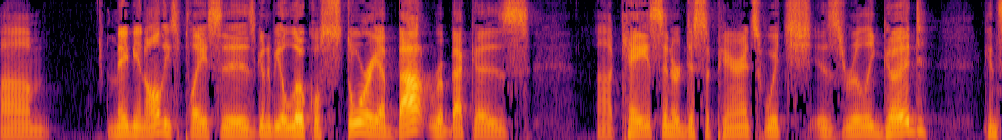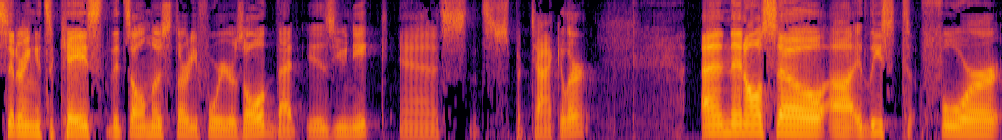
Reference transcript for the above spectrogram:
um, maybe in all these places, going to be a local story about Rebecca's uh, case and her disappearance, which is really good considering it's a case that's almost 34 years old. That is unique and it's, it's spectacular. And then also, uh, at least for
